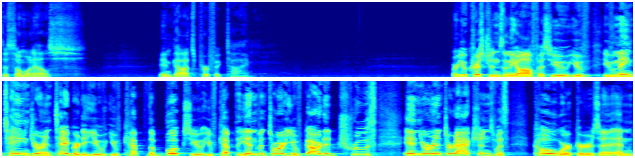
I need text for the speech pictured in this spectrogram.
to someone else in God's perfect time. Or you Christians in the office, you, you've, you've maintained your integrity, you, you've kept the books, you, you've kept the inventory, you've guarded truth in your interactions with coworkers and, and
